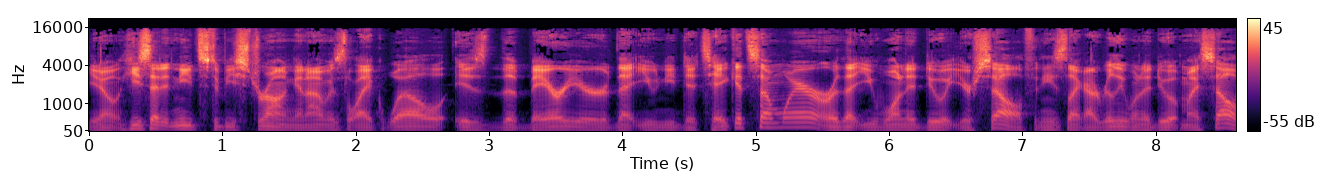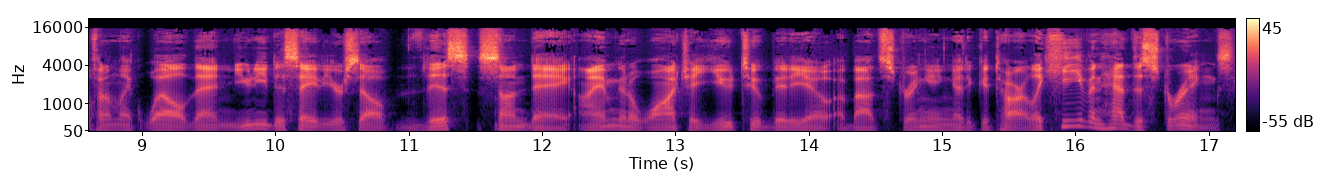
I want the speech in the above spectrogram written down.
You know, he said it needs to be strung. And I was like, well, is the barrier that you need to take it somewhere or that you want to do it yourself? And he's like, I really want to do it myself. And I'm like, well, then you need to say to yourself, this Sunday, I am going to watch a YouTube video about stringing a guitar. Like he even had the strings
